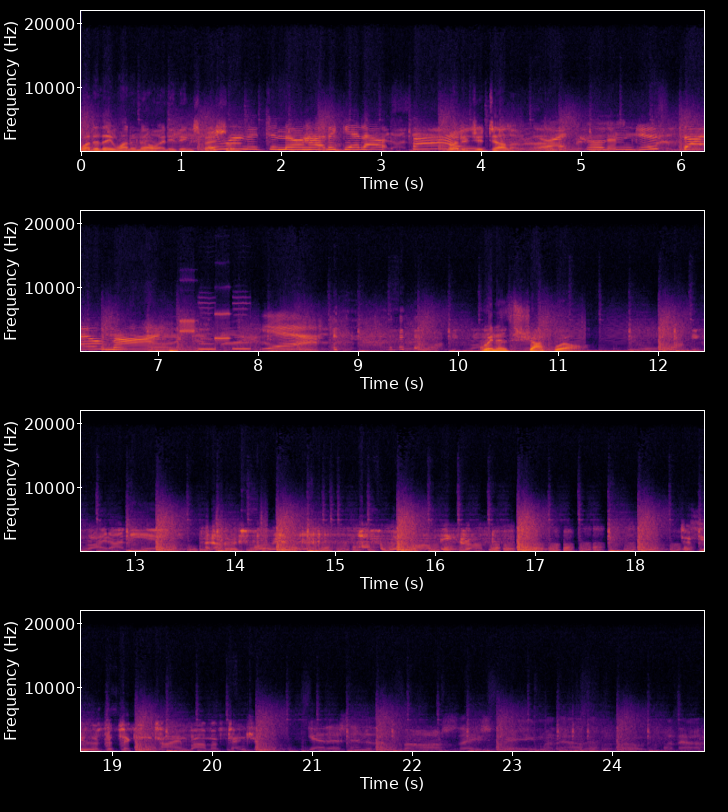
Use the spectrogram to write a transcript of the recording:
What do they want to know? Anything special? They special? wanted to know how to get outside. What did you tell them? So I told them just dial nine. Yeah. Gwyneth Shotwell. Another Defuse the ticking time bomb of tension. Get us into the false, they scream, without a throat, without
